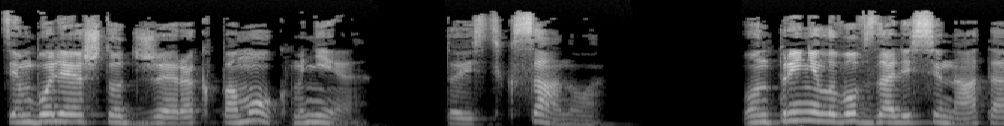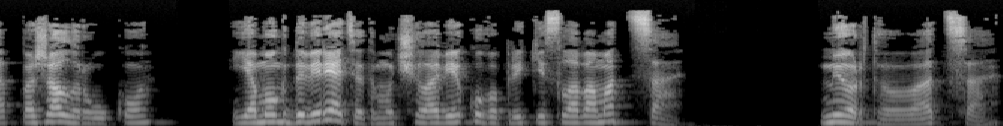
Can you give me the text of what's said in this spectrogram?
Тем более, что Джерак помог мне, то есть Ксану. Он принял его в зале Сената, пожал руку. Я мог доверять этому человеку вопреки словам отца. Мертвого отца.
